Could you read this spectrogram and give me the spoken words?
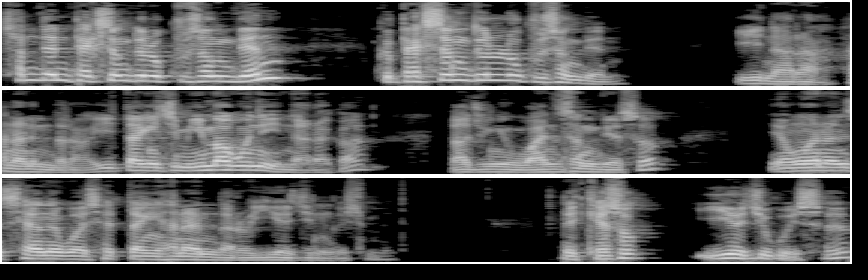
참된 백성들로 구성된 그 백성들로 구성된 이 나라, 하나님 나라, 이 땅에 지금 임하고 있는 이 나라가 나중에 완성돼서 영원한 새하늘과 새 땅이 하나님 나라로 이어지는 것입니다. 근데 계속 이어지고 있어요.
